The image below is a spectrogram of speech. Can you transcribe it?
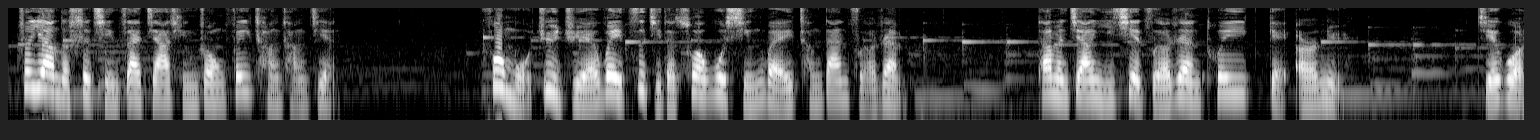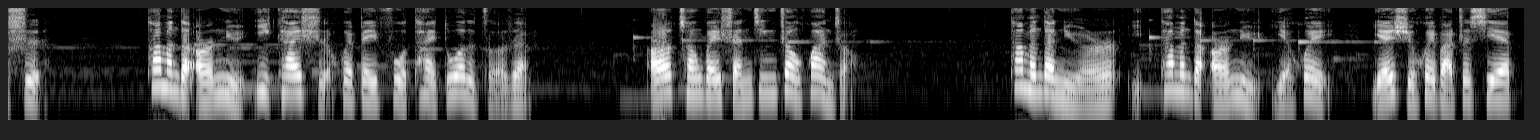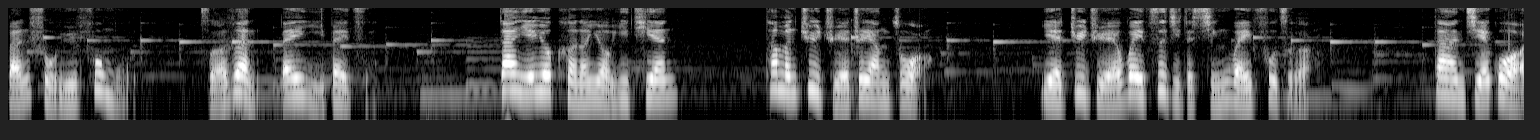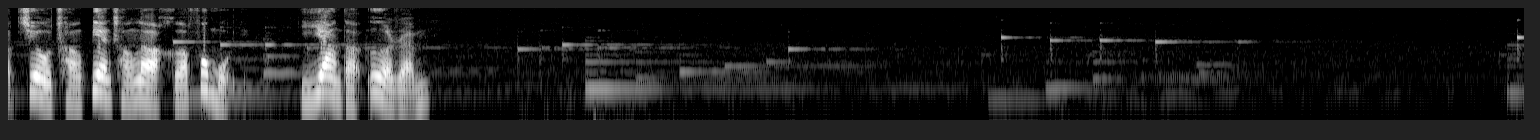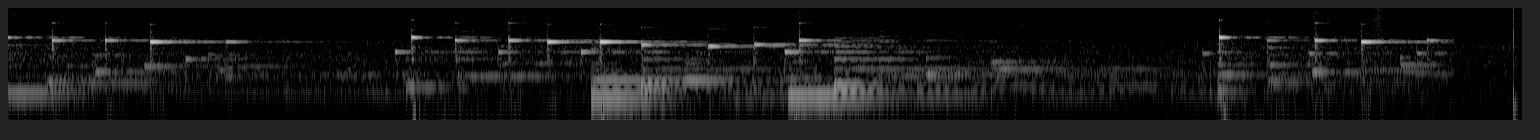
这样的事情在家庭中非常常见。父母拒绝为自己的错误行为承担责任，他们将一切责任推给儿女，结果是，他们的儿女一开始会背负太多的责任，而成为神经症患者。他们的女儿，他们的儿女也会，也许会把这些本属于父母责任背一辈子，但也有可能有一天，他们拒绝这样做，也拒绝为自己的行为负责，但结果就成变成了和父母一样的恶人。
